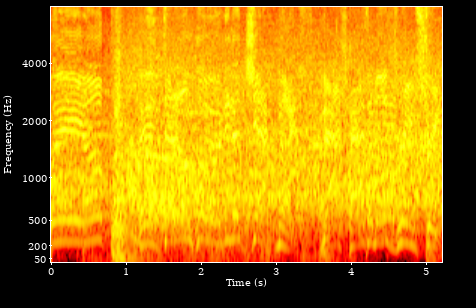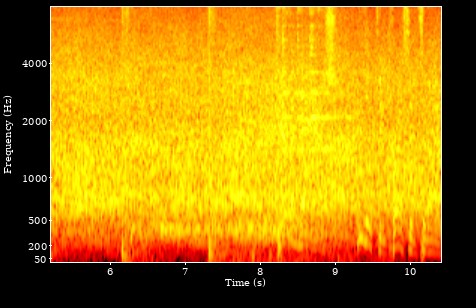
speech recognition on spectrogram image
Way has him on Dream Street. Kevin Nash, he looked impressive tonight.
